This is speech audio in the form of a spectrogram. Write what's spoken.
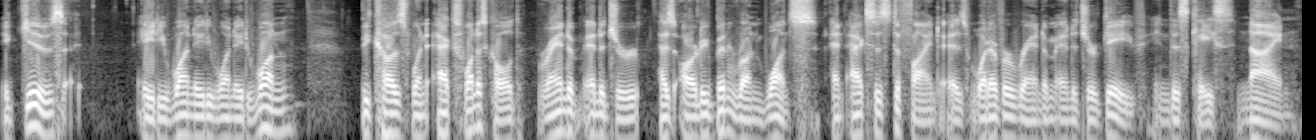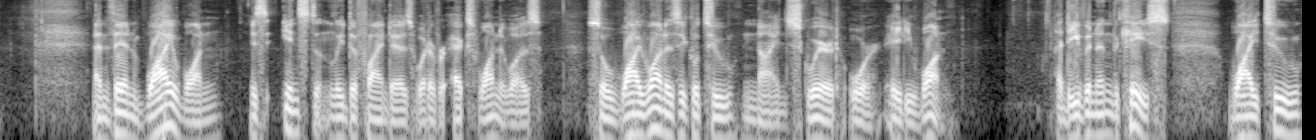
It gives 81, 81, 81 because when x1 is called, random integer has already been run once, and x is defined as whatever random integer gave, in this case 9. And then y1 is instantly defined as whatever x1 was, so y1 is equal to 9 squared, or 81. And even in the case y2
